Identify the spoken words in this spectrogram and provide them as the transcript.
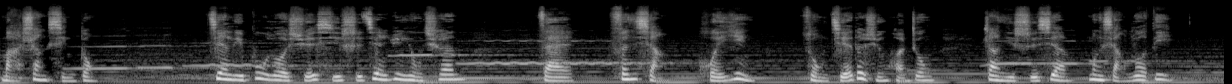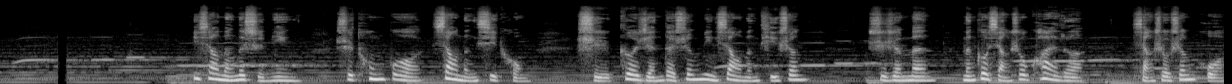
马上行动。建立部落学习实践运用圈，在分享、回应、总结的循环中，让你实现梦想落地。易效能的使命是通过效能系统，使个人的生命效能提升，使人们。能够享受快乐，享受生活，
